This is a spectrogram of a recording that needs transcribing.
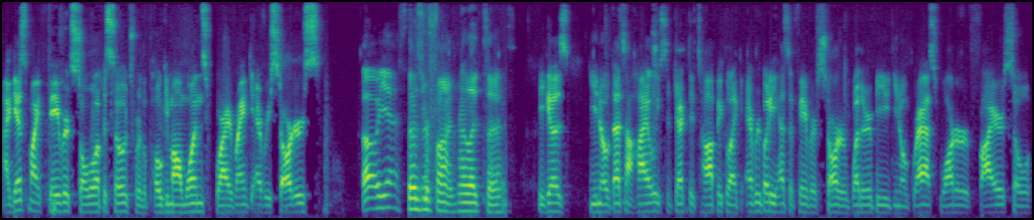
I guess my favorite solo episodes were the Pokemon ones where I rank every starters Oh yes, those are fun. I like those. because, you know, that's a highly subjective topic. Like everybody has a favorite starter, whether it be, you know, grass, water, fire. So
